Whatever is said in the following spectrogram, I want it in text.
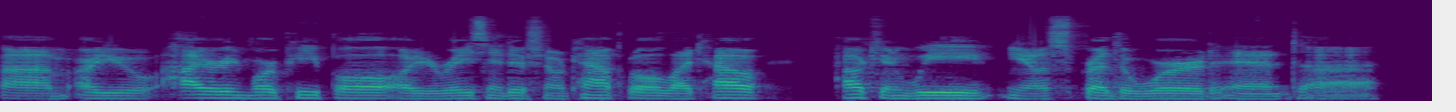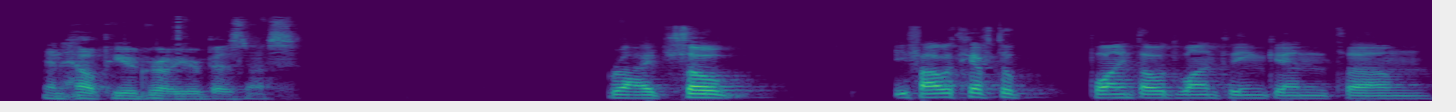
Um, are you hiring more people? Are you raising additional capital? Like how how can we you know spread the word and uh, and help you grow your business? Right. So if I would have to point out one thing, and um,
